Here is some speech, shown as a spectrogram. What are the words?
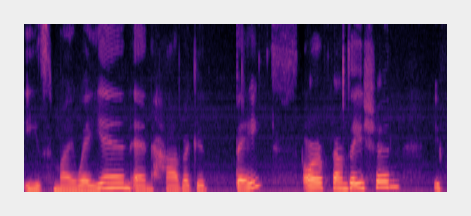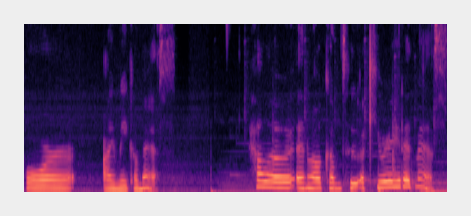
ease my way in and have a good base or foundation before I make a mess. Hello, and welcome to A Curated Mess.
